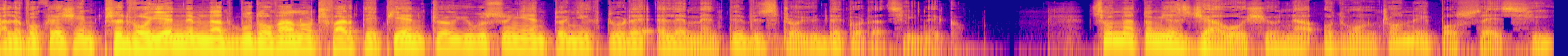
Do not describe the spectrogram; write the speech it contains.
ale w okresie przedwojennym nadbudowano czwarte piętro i usunięto niektóre elementy wystroju dekoracyjnego. Co natomiast działo się na odłączonej posesji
